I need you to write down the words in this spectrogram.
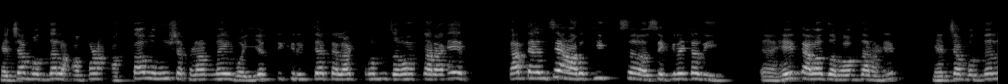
ह्याच्याबद्दल आपण आत्ता बोलू शकणार नाही. वैयक्तिकरित्या त्याला ट्रम्प जबाबदार आहेत का त्यांचे आर्थिक सेक्रेटरी हे त्याला जबाबदार आहेत. ह्याच्याबद्दल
